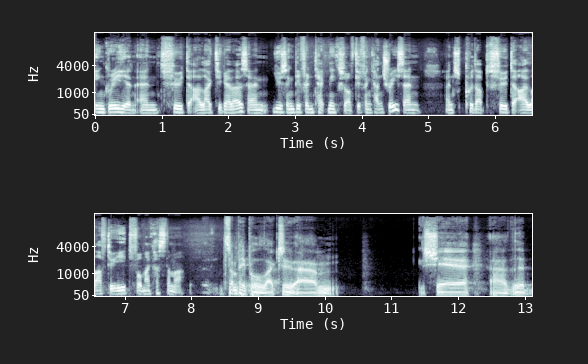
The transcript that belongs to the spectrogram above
ingredient and food that I like together and using different techniques of different countries and and put up food that I love to eat for my customer. Some people like to um, share uh, the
